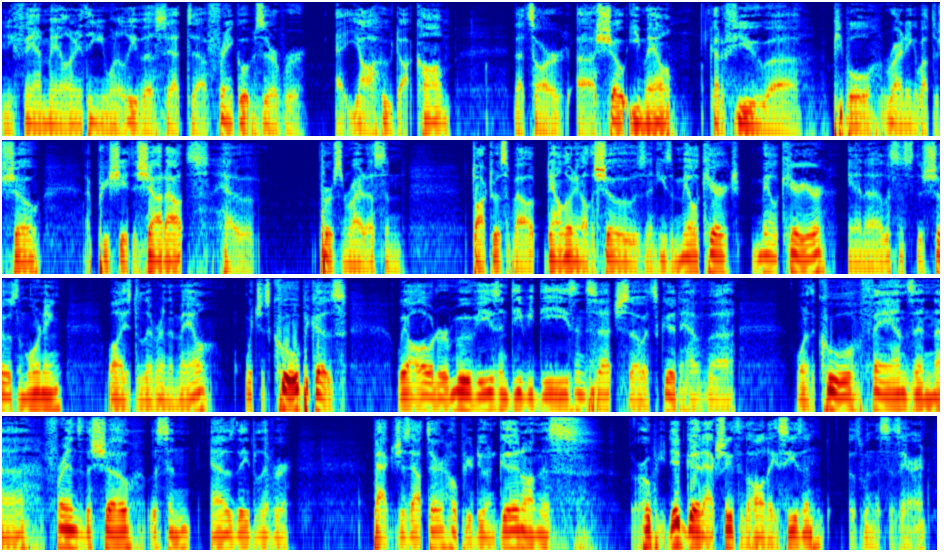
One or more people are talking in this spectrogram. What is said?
any fan mail or anything you want to leave us at uh, francoobserver at yahoo.com. That's our uh, show email got a few uh, people writing about the show. I appreciate the shout outs. Had a person write us and talk to us about downloading all the shows, and he's a mail, car- mail carrier and uh, listens to the shows in the morning while he's delivering the mail, which is cool because we all order movies and DVDs and such, so it's good to have uh, one of the cool fans and uh, friends of the show listen as they deliver packages out there. Hope you're doing good on this, or hope you did good actually through the holiday season was when this is airing.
